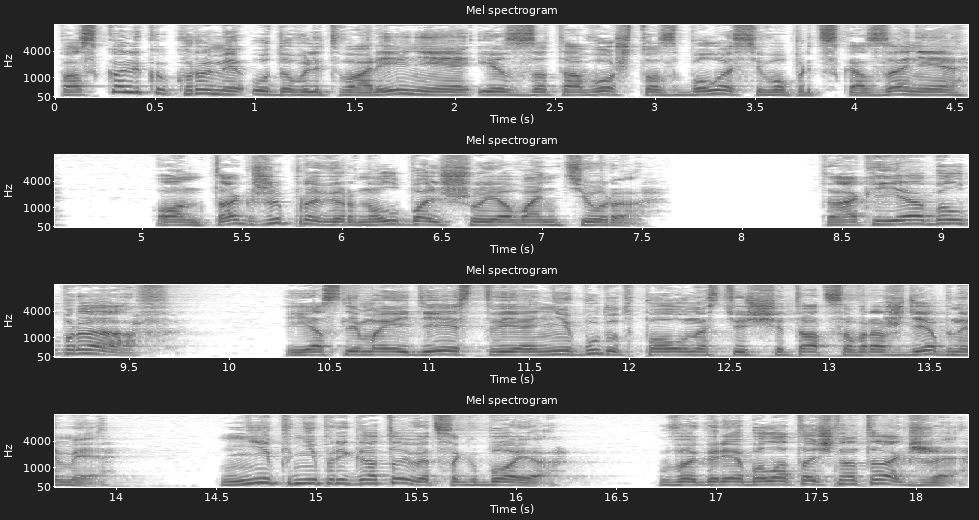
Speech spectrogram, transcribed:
Поскольку кроме удовлетворения из-за того, что сбылось его предсказание, он также провернул большую авантюру. Так я был прав. Если мои действия не будут полностью считаться враждебными, Нип не приготовится к бою. В игре было точно так же.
